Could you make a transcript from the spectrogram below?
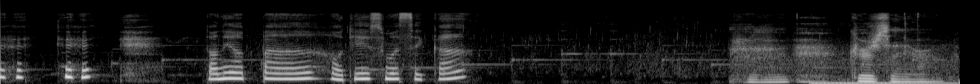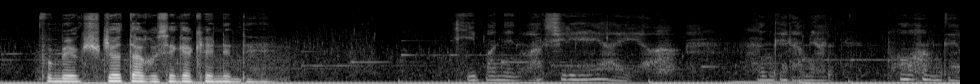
너네 아빠 어디에 숨었을까? 글쎄요. 분명 죽였다고 생각했는데. 이번엔 확실히 해야 해요. 안 그러면 보험금을.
